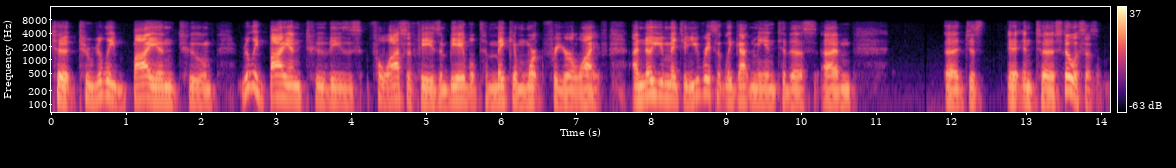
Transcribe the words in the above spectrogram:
to to really buy into really buy into these philosophies and be able to make them work for your life. I know you mentioned you've recently gotten me into this, um, uh, just into Stoicism.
